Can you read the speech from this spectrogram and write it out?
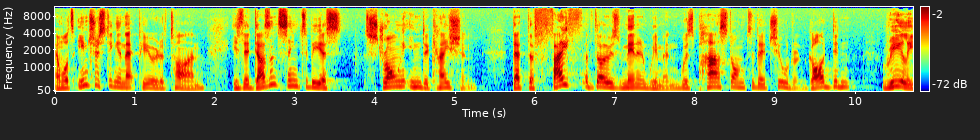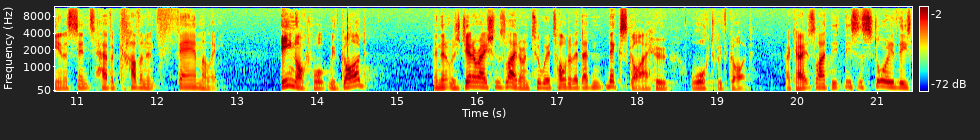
And what's interesting in that period of time is there doesn't seem to be a strong indication that the faith of those men and women was passed on to their children. God didn't really, in a sense, have a covenant family. Enoch walked with God, and then it was generations later until we're told about that next guy who walked with God. Okay, it's like the, this is the story of these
